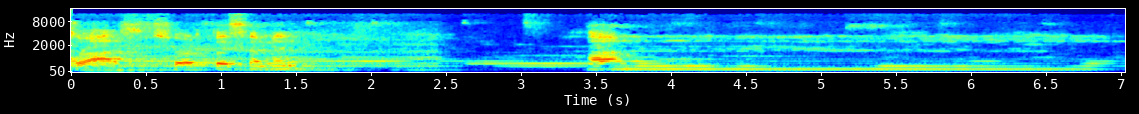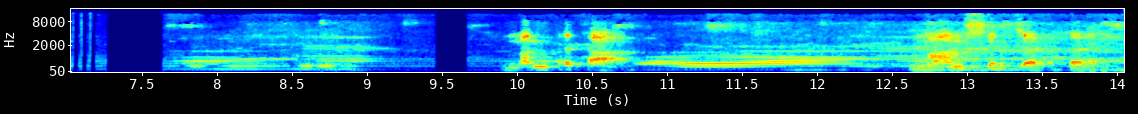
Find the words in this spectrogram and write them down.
श्वास छोड़ते समय हम मंत्र का मानसिक जप करें।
